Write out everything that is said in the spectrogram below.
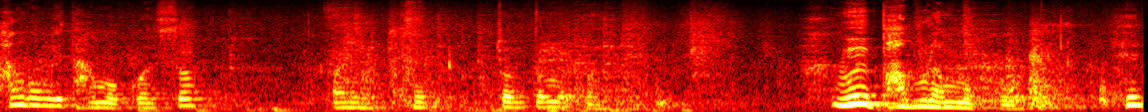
한 공기 다 먹고 왔어? 아니, 국 좀 또 먹고. 왜 밥을 안 먹고? 해?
